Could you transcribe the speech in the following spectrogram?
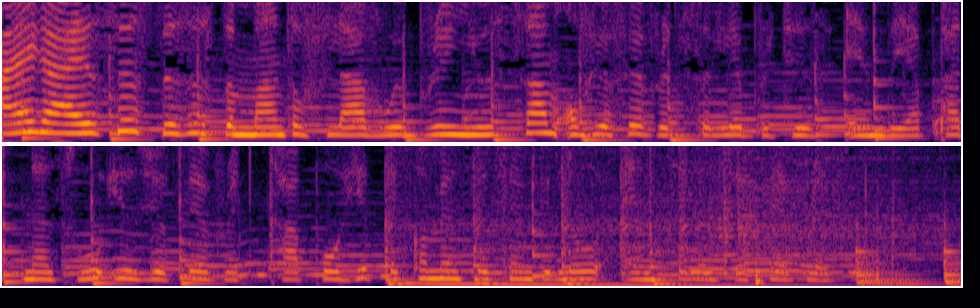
Hi guys, since this is the month of love, we bring you some of your favorite celebrities and their partners. Who is your favorite couple? Hit the comment section below and tell us your favorites.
